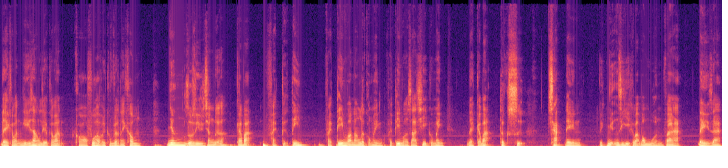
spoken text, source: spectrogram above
để các bạn nghĩ rằng liệu các bạn có phù hợp với công việc này không? Nhưng dù gì thì chăng nữa, các bạn phải tự tin, phải tin vào năng lực của mình, phải tin vào giá trị của mình để các bạn thực sự chạm đến được những gì các bạn mong muốn và đẩy ra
